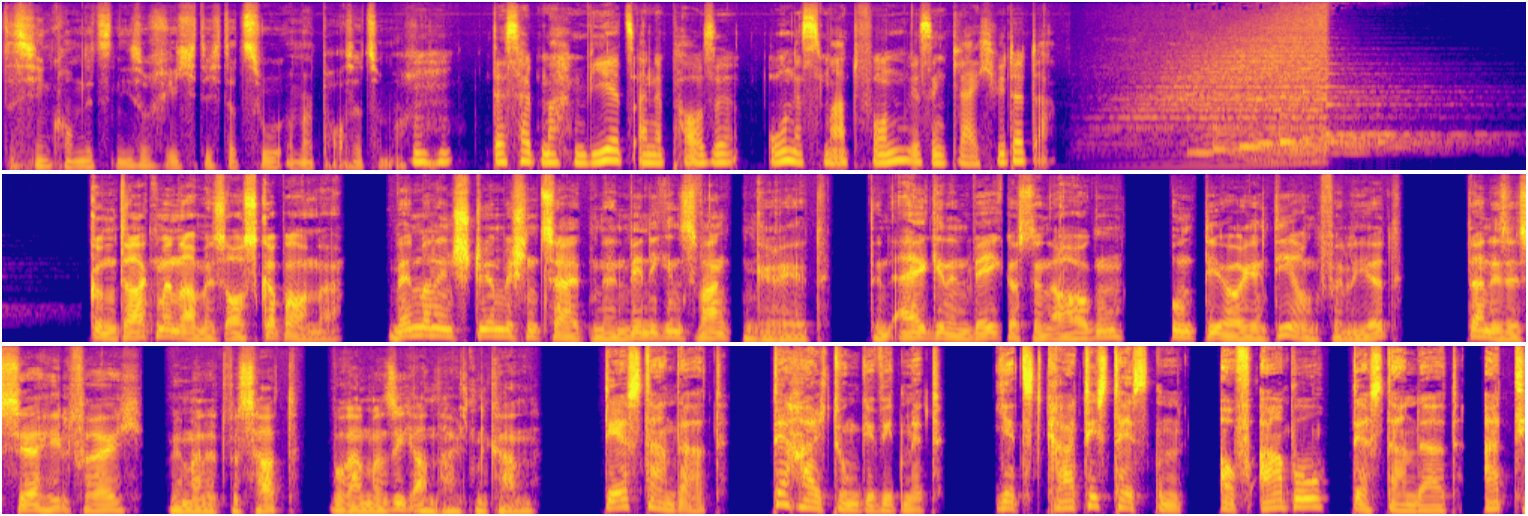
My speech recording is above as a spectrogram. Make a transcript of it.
Das Hirn kommt jetzt nie so richtig dazu, einmal Pause zu machen. Mhm. Deshalb machen wir jetzt eine Pause ohne Smartphone. Wir sind gleich wieder da. Guten Tag, mein Name ist Oskar Bonner. Wenn man in stürmischen Zeiten ein wenig ins Wanken gerät, den eigenen Weg aus den Augen und die Orientierung verliert, dann ist es sehr hilfreich, wenn man etwas hat, woran man sich anhalten kann. Der Standard, der Haltung gewidmet. Jetzt gratis testen auf Abo der Standard AT.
